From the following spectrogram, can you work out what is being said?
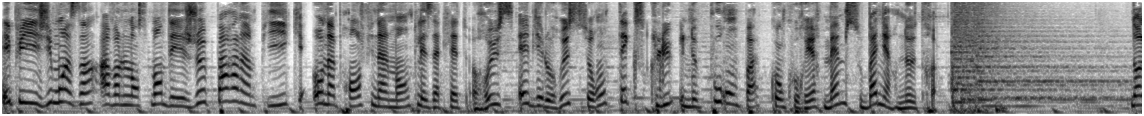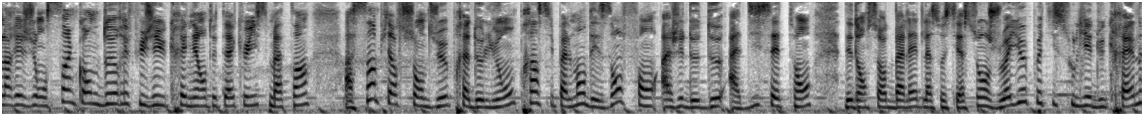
Et puis J-1 avant le lancement des Jeux paralympiques, on apprend finalement que les athlètes russes et biélorusses seront exclus. Ils ne pourront pas concourir même sous bannière neutre. Dans la région, 52 réfugiés ukrainiens ont été accueillis ce matin à Saint-Pierre-de-Chandieu, près de Lyon, principalement des enfants âgés de 2 à 17 ans, des danseurs de ballet de l'association Joyeux Petits Souliers d'Ukraine,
